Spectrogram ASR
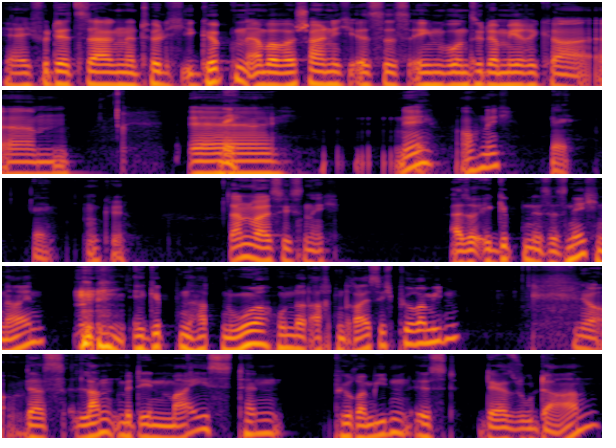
ja, ich würde jetzt sagen, natürlich Ägypten, aber wahrscheinlich ist es irgendwo in Südamerika. Ähm, äh, nee. Nee. Auch nicht? Nee, nee. Okay. Dann weiß ich es nicht. Also Ägypten ist es nicht, nein. Ägypten hat nur 138 Pyramiden. Ja. Das Land mit den meisten Pyramiden ist der Sudan.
